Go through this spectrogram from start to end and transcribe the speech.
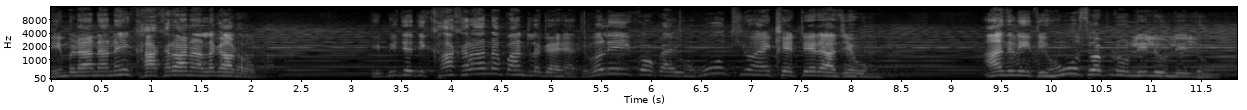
લીમડાના નહીં, ખાખરાના લગાડો. એ બીજેથી ખાખરાના પાન લગાડ્યા હતા વળી કોક આવ્યું, હું થયું આંખે ટેરા જેવું. આંધણીથી હું સ્વપ્નું લીલું લીલું.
